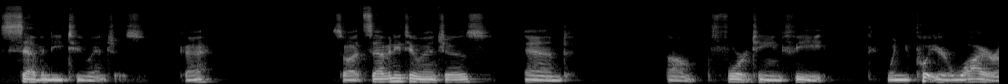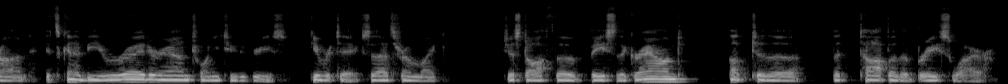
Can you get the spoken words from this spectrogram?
72 inches. Okay. So at 72 inches and um, 14 feet, when you put your wire on, it's going to be right around 22 degrees give or take. So that's from like just off the base of the ground up to the the top of the brace wire.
